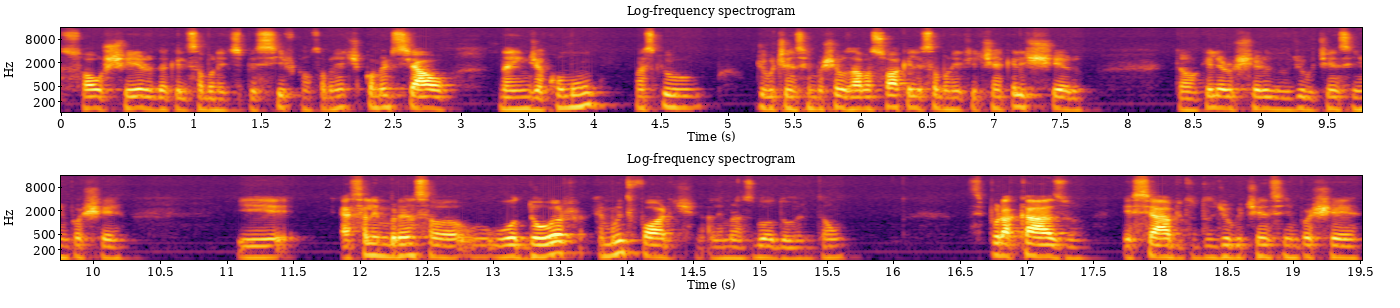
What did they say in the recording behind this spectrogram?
só o cheiro daquele sabonete específico, um sabonete comercial na Índia comum, mas que o Djibouti Rinpoche usava só aquele sabonete, ele tinha aquele cheiro. Então, aquele era o cheiro do Djibouti Rinpoche. E essa lembrança, o odor é muito forte, a lembrança do odor. Então, se por acaso esse hábito do Djibouti Rinpoche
